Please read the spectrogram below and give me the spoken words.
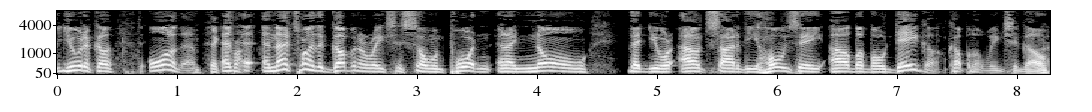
Utica, all of them. And, and that's why the governor race is so important. And I know that you were outside of the Jose Alba Bodega a couple of weeks ago.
